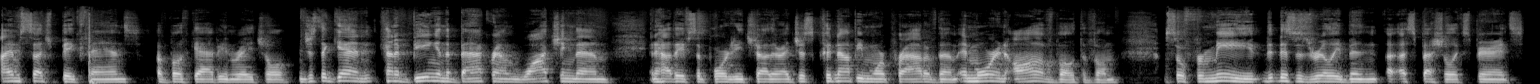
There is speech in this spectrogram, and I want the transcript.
I'm such big fans of both Gabby and Rachel. And Just again, kind of being in the background, watching them and how they've supported each other. I just could not be more proud of them and more in awe of both of them. So for me, th- this has really been a, a special experience.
